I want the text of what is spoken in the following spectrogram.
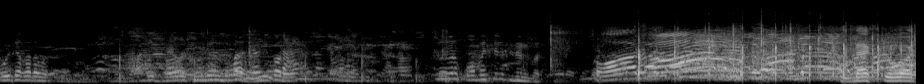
ওইটা কথা বলছি। করছ ব্যাক টু ব্যাক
